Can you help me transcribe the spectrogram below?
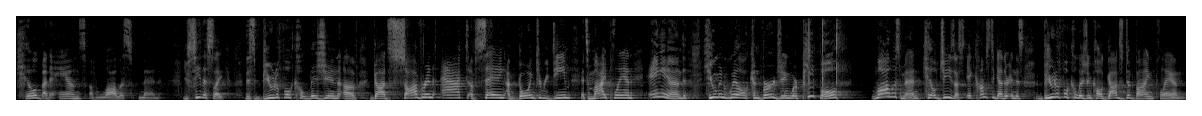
killed by the hands of lawless men. You see this like this beautiful collision of God's sovereign act of saying, I'm going to redeem, it's my plan, and human will converging where people Lawless men killed Jesus. It comes together in this beautiful collision called God's divine plan.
